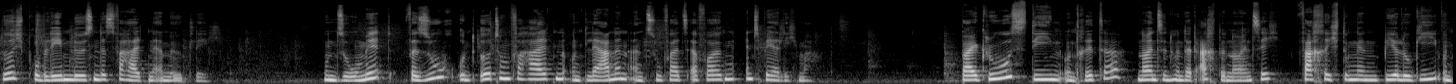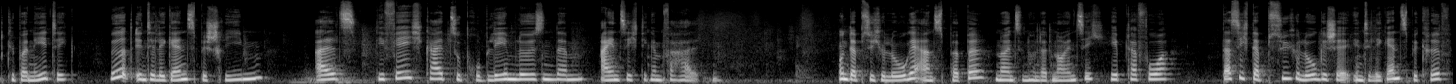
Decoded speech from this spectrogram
durch problemlösendes Verhalten ermöglicht und somit Versuch und Irrtumverhalten und Lernen an Zufallserfolgen entbehrlich macht. Bei Cruz, Dean und Ritter 1998, Fachrichtungen Biologie und Kybernetik, wird Intelligenz beschrieben als die Fähigkeit zu problemlösendem, einsichtigem Verhalten. Und der Psychologe Ernst Pöppel 1990 hebt hervor, dass sich der psychologische Intelligenzbegriff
